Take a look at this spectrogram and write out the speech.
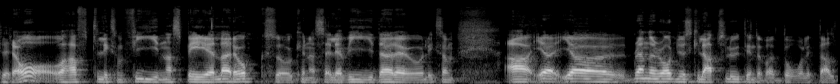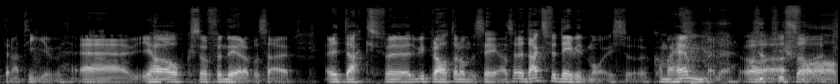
bra och haft liksom fina spelare också och kunna sälja vidare och liksom Ja, jag, jag, Brendan Rodgers skulle absolut inte vara ett dåligt alternativ. Eh, jag har också funderat på så här, är det dags för, vi pratade om det senast, är det dags för David Moyes att komma hem eller? Och, fy alltså, fan,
